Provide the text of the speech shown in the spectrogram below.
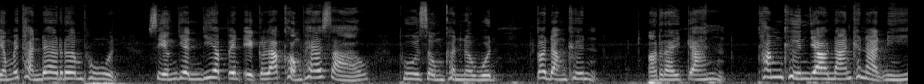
ยังไม่ทันได้เริ่มพูด เสียงเย็นเยียบเป็นเอกลักษณ์ของแพทย์สาว ผู้ทรงคณวุฒิก็ดังขึ้น อะไรกันค่ำคืนยาวนานขนาดนี้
